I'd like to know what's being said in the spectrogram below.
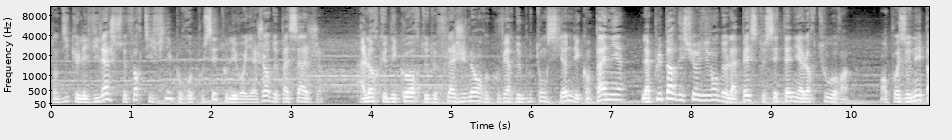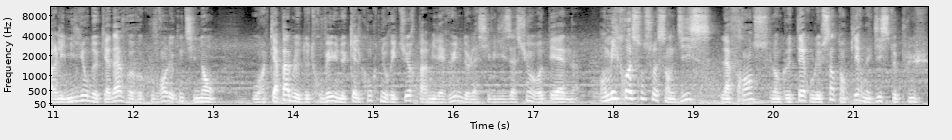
tandis que les villages se fortifient pour repousser tous les voyageurs de passage. Alors que des cohortes de flagellants recouverts de boutons sillonnent les campagnes, la plupart des survivants de la peste s'éteignent à leur tour, empoisonnés par les millions de cadavres recouvrant le continent, ou incapables de trouver une quelconque nourriture parmi les ruines de la civilisation européenne. En 1370, la France, l'Angleterre ou le Saint-Empire n'existent plus.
